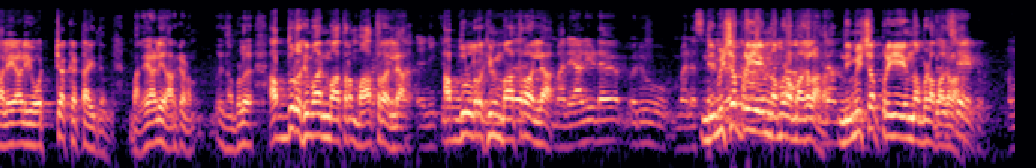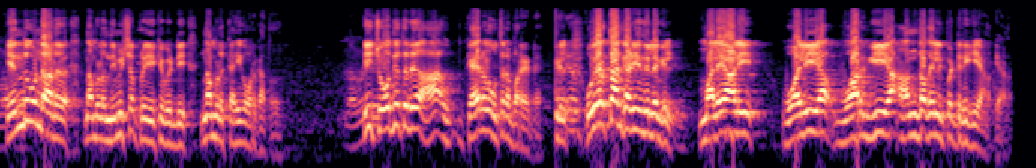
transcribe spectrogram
മലയാളി ഒറ്റക്കെട്ടായി നിന്ന്. മലയാളി ആർക്കണം? നമ്മൾ അബ്ദുൾ റഹ്മാൻ മാത്രം മാത്രമല്ല. അബ്ദുൾ റഹീം മാത്രമല്ല. മലയാളിയുടെ ഒരു നിമിഷപ്രിയയും നമ്മുടെ മകളാണ്. നിമിഷപ്രിയയും നമ്മുടെ മകളാണ്. എന്തുകൊണ്ടാണ് നമ്മൾ നിമിഷപ്രിയയ്ക്ക് വേണ്ടി നമ്മൾ കൈ ഓർക്കാത്തത്? ഈ ചോദ്യത്തിന് ആ കേരളം ഉത്തരം പറയട്ടെ. ഉയർത്താൻ കഴിയുന്നില്ലെങ്കിൽ മലയാളി വലിയ വർഗീയ അന്ധതയിൽപ്പെട്ടിരിക്കുകയാണ്.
